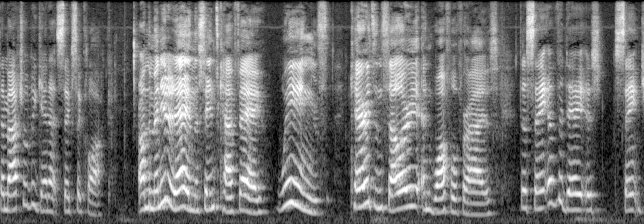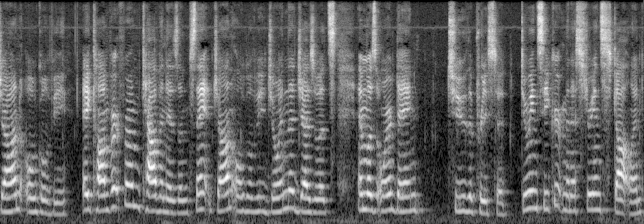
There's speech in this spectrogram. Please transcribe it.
The match will begin at 6 o'clock. On the menu today in the Saints Cafe, wings, carrots and celery, and waffle fries. The saint of the day is Saint John Ogilvie. A convert from Calvinism, Saint John Ogilvie joined the Jesuits and was ordained to the priesthood. Doing secret ministry in Scotland,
